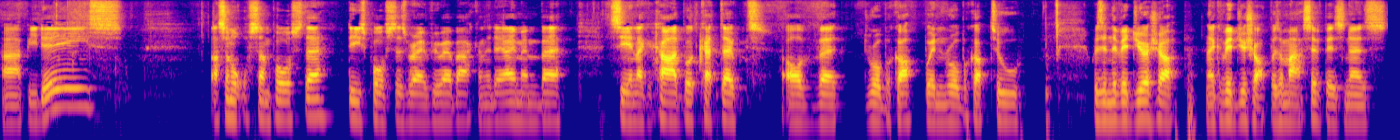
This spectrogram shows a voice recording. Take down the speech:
Happy days. That's an awesome poster. These posters were everywhere back in the day. I remember seeing like a cardboard cutout of uh, Robocop when Robocop 2 was in the video shop. Like a video shop was a massive business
